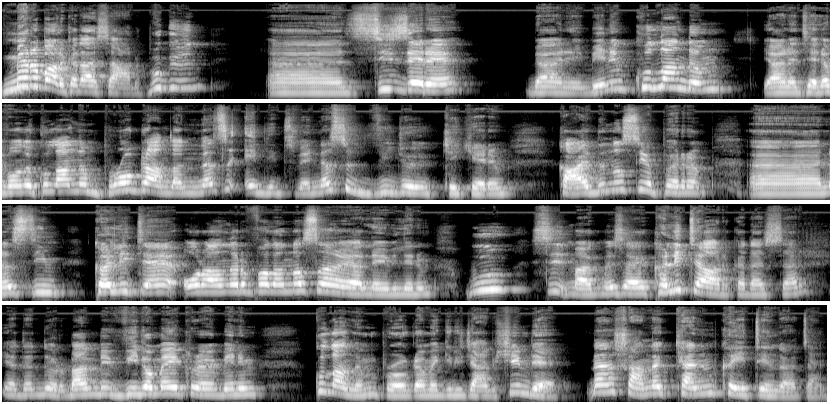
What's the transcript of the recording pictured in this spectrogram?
Merhaba arkadaşlar. Bugün eee, sizlere yani benim kullandığım yani telefonda kullandığım programda nasıl edit ve nasıl video çekerim, kaydı nasıl yaparım, eee, nasıl diyeyim kalite oranları falan nasıl ayarlayabilirim. Bu si- bak mesela kalite arkadaşlar ya da dur ben bir video maker benim kullandığım programa gireceğim şimdi. Ben şu anda kendim kayıtlıyım zaten.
